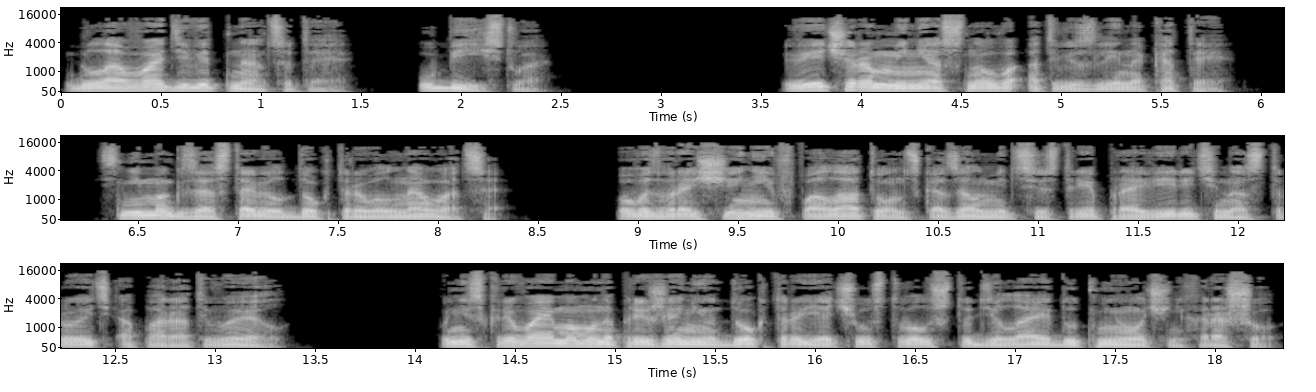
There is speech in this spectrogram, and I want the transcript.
Глава 19. Убийство. Вечером меня снова отвезли на КТ. Снимок заставил доктора волноваться. По возвращении в палату он сказал медсестре проверить и настроить аппарат ИВЛ. По нескрываемому напряжению доктора я чувствовал, что дела идут не очень хорошо.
